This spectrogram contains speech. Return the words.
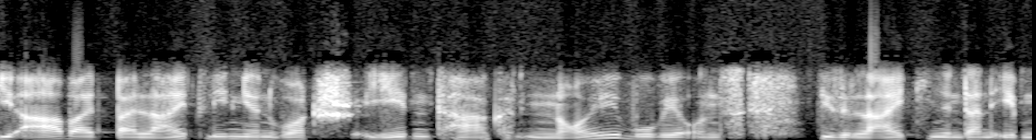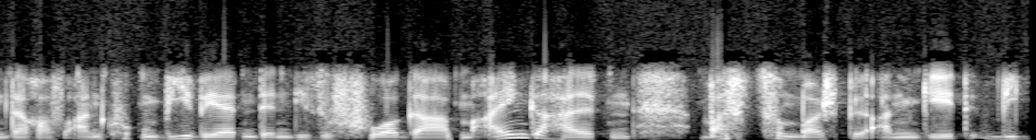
die Arbeit bei Leitlinienwatch jeden Tag neu, wo wir uns diese Leitlinien dann eben darauf angucken, wie werden denn diese Vorgaben eingehalten, was zum Beispiel angeht, wie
